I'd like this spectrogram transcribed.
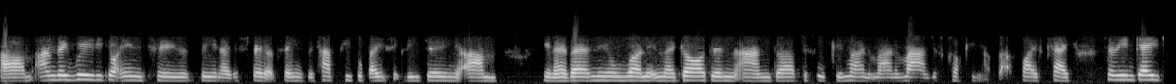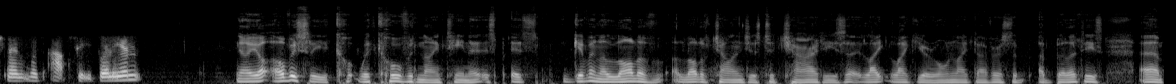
Um, and they really got into the, you know, the spirit of things. We had people basically doing, um, you know, their neon run in their garden and uh, just walking round and round and round, just clocking up that 5K. So the engagement was absolutely brilliant. Now, obviously, with COVID nineteen, it's it's given a lot of a lot of challenges to charities uh, like like your own, like diverse abilities. Um,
